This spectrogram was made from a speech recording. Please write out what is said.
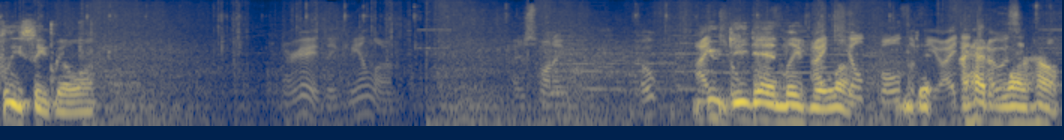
Please leave me alone. Okay, leave me alone. I just want to. Oh, I You didn't leave me you. I alone. killed both You of did- you. I, I had I was, one health.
